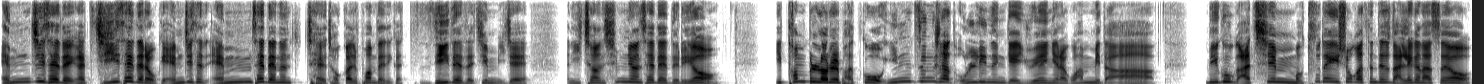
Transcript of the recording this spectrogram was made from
MZ 세대, 그러니까 Z 세대라고 할게요. MZ 세대, M 세대는 제 저까지 포함되니까 Z 세대 지금 이제 2010년 세대들이요. 이 텀블러를 받고 인증샷 올리는 게 유행이라고 합니다. 미국 아침 뭐 투데이 쇼 같은 데서 난리가 났어요.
